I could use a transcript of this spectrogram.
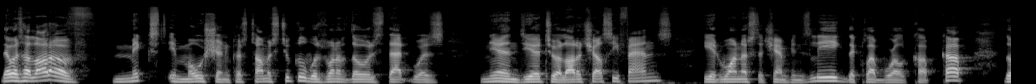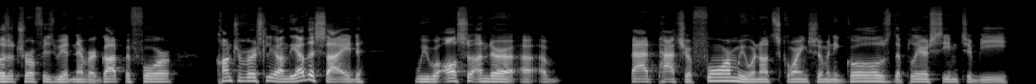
There was a lot of mixed emotion because Thomas Tuchel was one of those that was near and dear to a lot of Chelsea fans. He had won us the Champions League, the Club World Cup Cup. Those are trophies we had never got before controversially, on the other side, we were also under a, a, bad patch of form. We were not scoring so many goals. The players seemed to be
